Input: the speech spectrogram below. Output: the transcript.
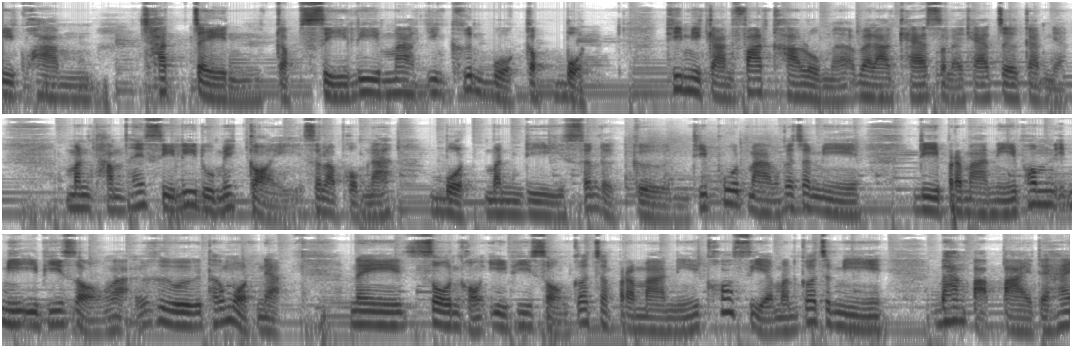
มีความชัดเจนกับซีรีส์มากยิ่งขึ้นบวกกับบท ที่มีการฟาดคารมนะเวลา cast สไลด์ cast เจอกันเนี่ย มันทำให้ซีรีส์ดูไม่กร่อยสำหรับผมนะ บทมันดีซะเหลือเกิน ที่พูดมามันก็จะมีดีประมาณนี้ เพราะมันมี EP 2อะก็คือทั้งหมดเนี่ย ในโซนของ EP 2 ก็จะประมาณนี้ข้อเสียมันก็จะมีบ้างประปรายแต่ให้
